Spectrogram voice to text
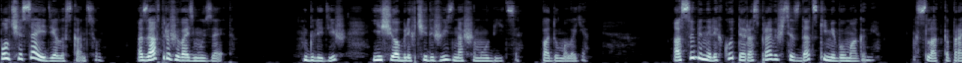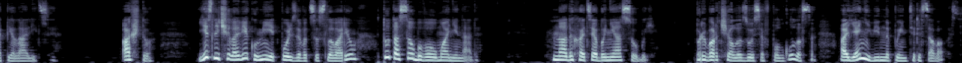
Полчаса и дело с концом. Завтра же возьмусь за это. Глядишь, еще облегчит жизнь нашему убийце, — подумала я. Особенно легко ты расправишься с датскими бумагами. — сладко пропела Алиция. «А что? Если человек умеет пользоваться словарем, тут особого ума не надо». «Надо хотя бы не особый», — проворчала Зося в полголоса, а я невинно поинтересовалась.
